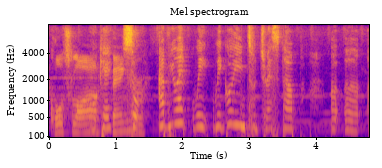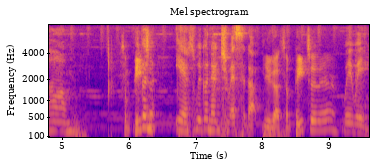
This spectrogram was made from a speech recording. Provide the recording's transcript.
Coleslaw Okay, thing. so or have you? ev- We we're going to dress up. Uh, uh, um, some we're pizza. gonna, yes, we're gonna dress it up. You got some pizza there? Wait, wait.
